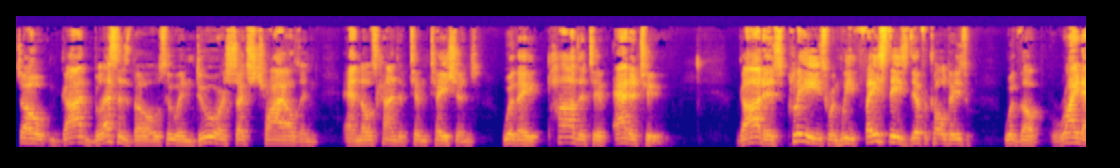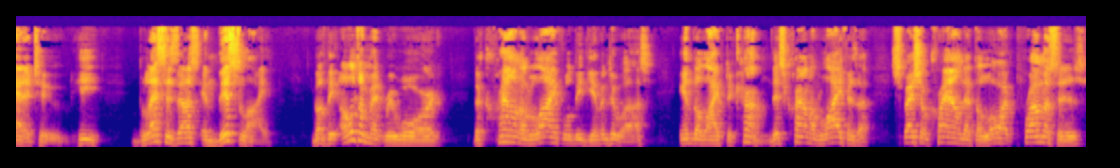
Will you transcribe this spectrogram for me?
So God blesses those who endure such trials and, and those kinds of temptations with a positive attitude. God is pleased when we face these difficulties with the right attitude. He blesses us in this life, but the ultimate reward, the crown of life, will be given to us in the life to come. This crown of life is a special crown that the Lord promises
